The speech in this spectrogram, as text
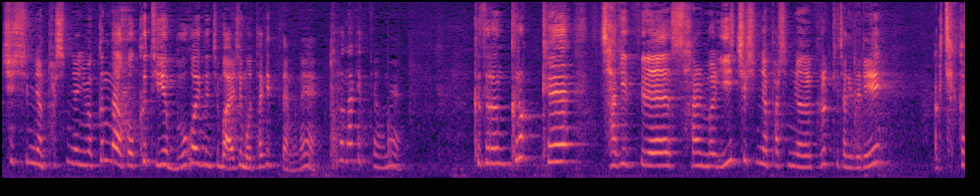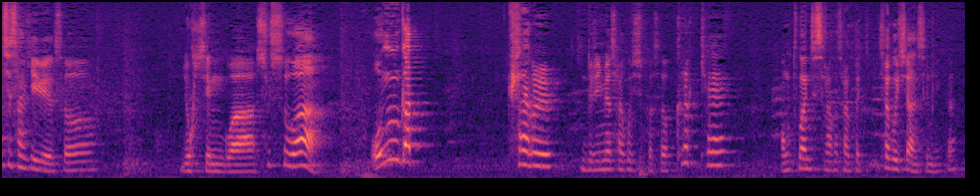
70년, 80년이면 끝나고 그 뒤에 뭐가 있는지 뭐 알지 못하기 때문에 풀어나기 때문에 그들은 그렇게 자기들의 삶을 이 70년, 80년을 그렇게 자기들이 악착같이 살기 위해서 욕심과 술수와 온갖 쾌락을 누리며 살고 싶어서 그렇게 엉뚱한 짓을 하고 살고, 살고 있지 않습니까? 이 서-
